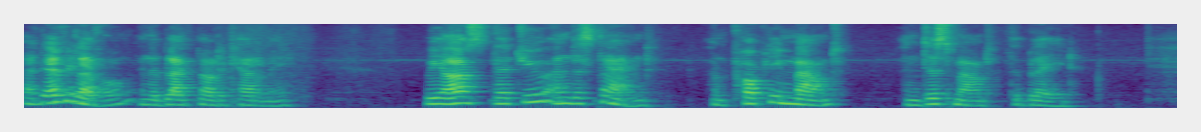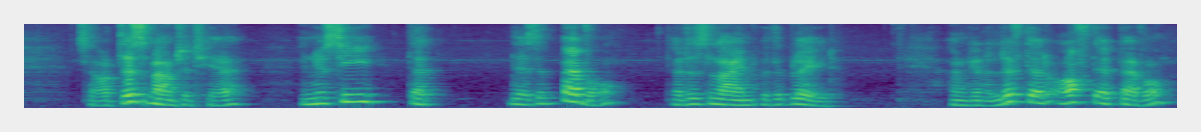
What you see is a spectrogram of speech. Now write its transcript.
at every level in the Black Belt Academy, we ask that you understand and properly mount and dismount the blade. So I'll dismount it here and you'll see that there's a bevel that is lined with the blade. I'm going to lift that off that bevel,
